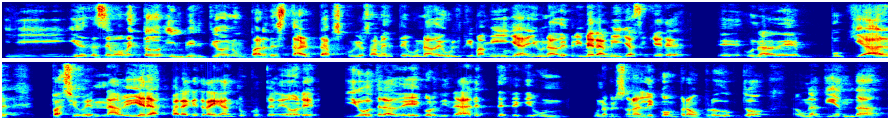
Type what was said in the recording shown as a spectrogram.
Y, desde ese momento invirtió en un par de startups, curiosamente una de última milla y una de primera milla, si quieres, eh, una de buquear espacios en navieras para que traigan tus contenedores y otra de coordinar desde que una persona le compra un producto a una tienda,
